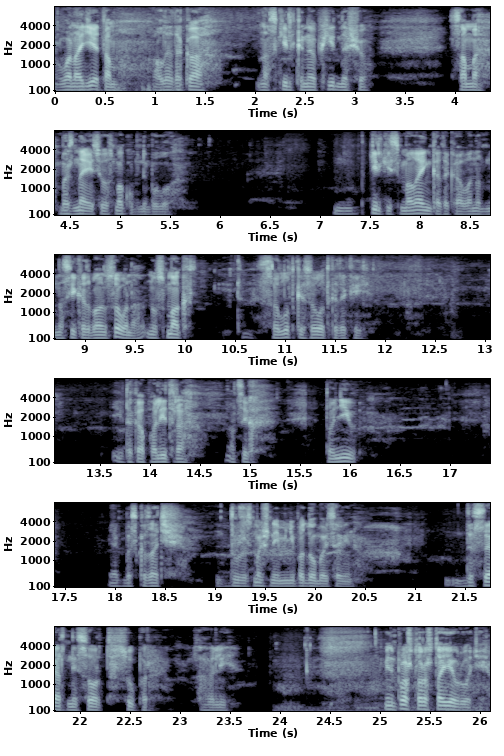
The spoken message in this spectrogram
Вона є там, але така наскільки необхідна, що саме без неї цього смаку б не було. М, Кількість маленька така, вона наскільки збалансована, ну смак солодкий, солодкий такий. І така палітра оцих тонів, як би сказати, дуже смачний, мені подобається він. Десертний сорт супер взагалі. Він просто розтає в роті.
